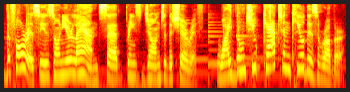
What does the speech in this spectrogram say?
The forest is on your land, said Prince John to the sheriff. Why don't you catch and kill this robber?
